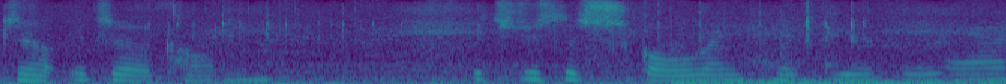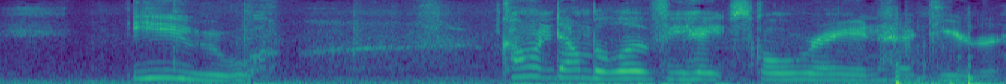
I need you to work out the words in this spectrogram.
It's a, it's a common. It's just a Skull Rain headgear for Ash. Ew. Comment down below if you hate Skull Rain headgear.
